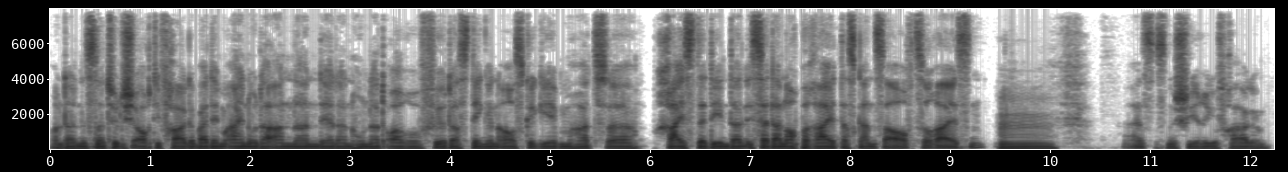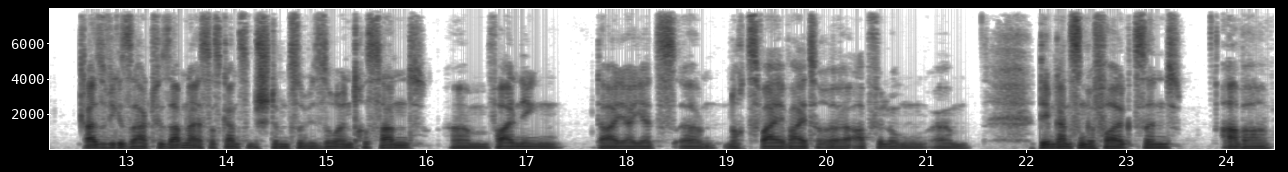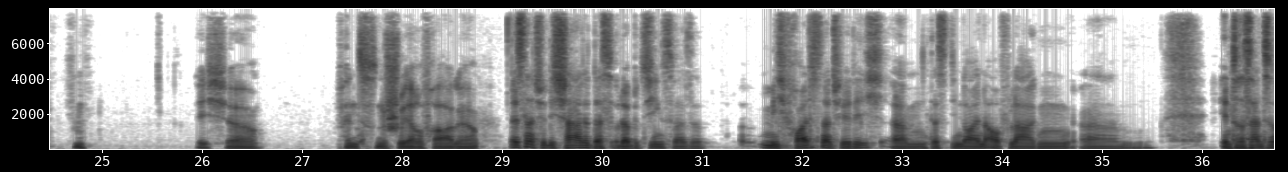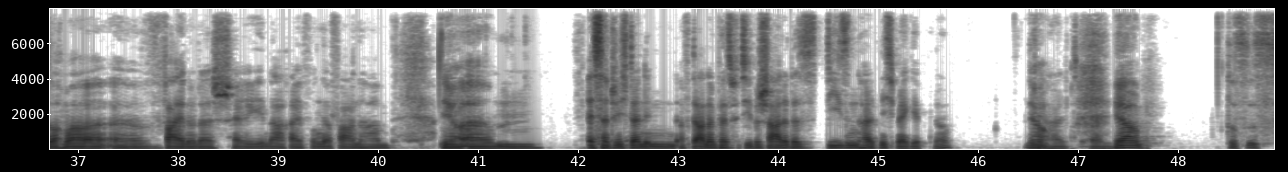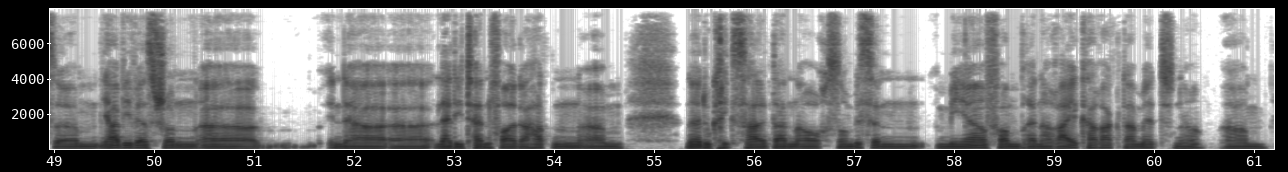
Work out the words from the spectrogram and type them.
Und dann ist natürlich auch die Frage bei dem einen oder anderen, der dann 100 Euro für das Ding ausgegeben hat, äh, reißt er den dann, ist er dann auch bereit, das Ganze aufzureißen? Mm. Es ist eine schwierige Frage. Also wie gesagt, für Sammler ist das Ganze bestimmt sowieso interessant. Ähm, vor allen Dingen, da ja jetzt äh, noch zwei weitere Abfüllungen ähm, dem Ganzen gefolgt sind. Aber hm, ich äh, fände es eine schwere Frage, ja. Ist natürlich schade, dass, oder beziehungsweise mich freut es natürlich, ähm, dass die neuen Auflagen ähm, interessante nochmal äh, Wein- oder Sherry-Nachreifung erfahren haben. Ja. Ähm, ist natürlich dann in, auf der anderen Perspektive schade, dass es diesen halt nicht mehr gibt, ne? Ja. Halt, ähm, ja, das ist, ähm, ja, wie wir es schon äh, in der äh, Lady Ten Folge hatten, ähm, ne, du kriegst halt dann auch so ein bisschen mehr vom Brennerei-Charakter mit, ne, ähm,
